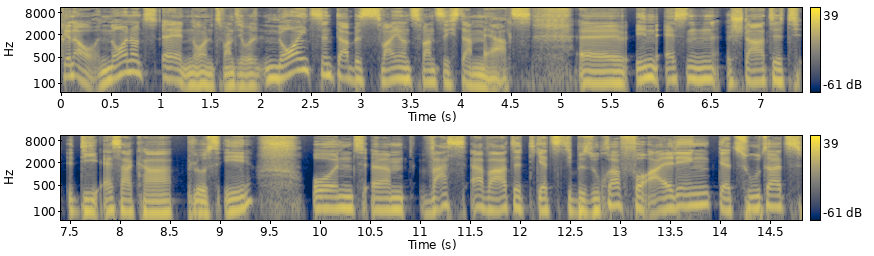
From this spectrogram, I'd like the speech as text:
Genau, 29, äh, 29 19. bis 22. März. Äh, in Essen startet die SAK plus E. Und ähm, was erwartet jetzt die Besucher? Vor allen Dingen der Zusatz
